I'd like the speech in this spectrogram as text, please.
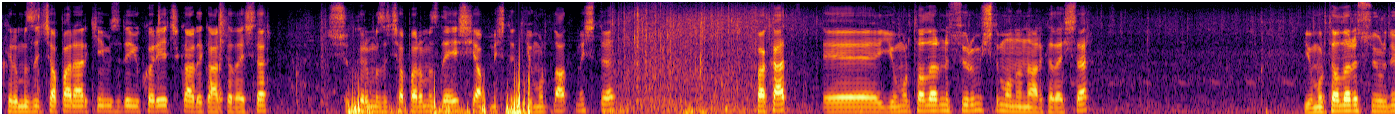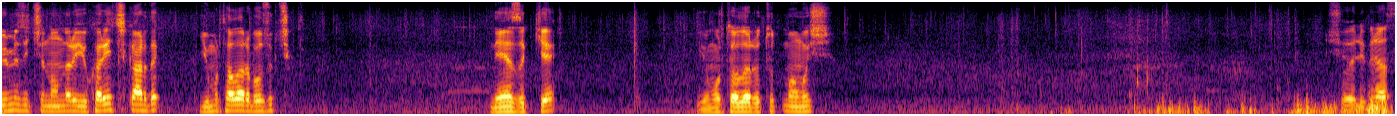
kırmızı çapar erkeğimizi de yukarıya çıkardık arkadaşlar. Şu kırmızı çaparımızda eş yapmıştık. Yumurtlatmıştı. Fakat eee, yumurtalarını sürmüştüm onun arkadaşlar. Yumurtaları sürdüğümüz için onları yukarıya çıkardık. Yumurtalar bozuk çıktı. Ne yazık ki yumurtaları tutmamış. Şöyle biraz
